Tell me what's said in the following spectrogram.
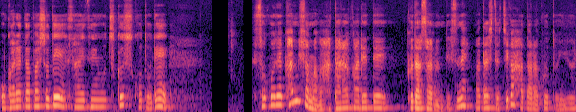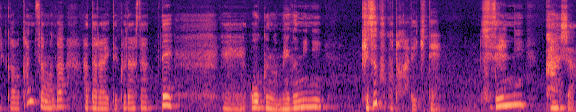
置かれた場所で最善を尽くすことでそこで神様が働かれてくださるんですね私たちが働くというよりかは神様が働いてくださって、えー、多くの恵みに気づくことができて自然に感謝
